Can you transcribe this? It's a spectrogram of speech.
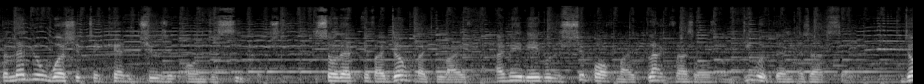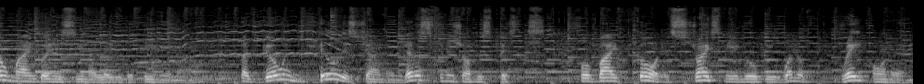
But let your worship take care to choose it on the seacoast, so that if I don't like the life, I may be able to ship off my black vessels and deal with them as I've said. Don't mind going to see my lady Dulcinea now, but go and kill this giant and let us finish off this business. For by God, it strikes me it will be one of great honor and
